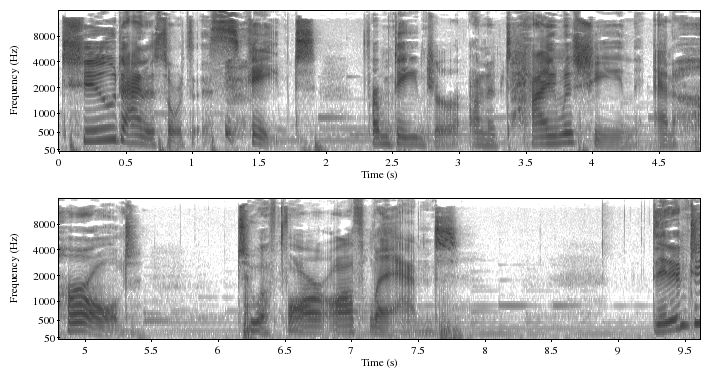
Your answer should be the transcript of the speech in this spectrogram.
two dinosaurs escaped from danger on a time machine and hurled to a far off land. Didn't do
